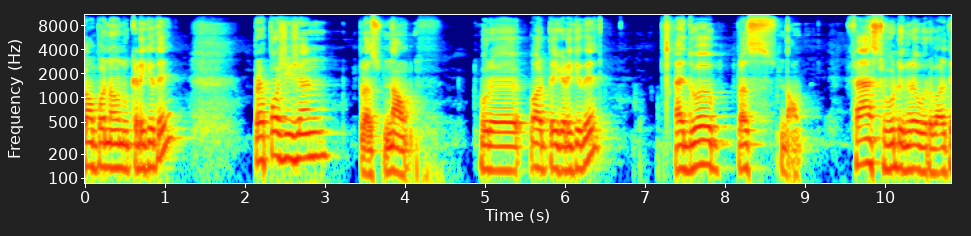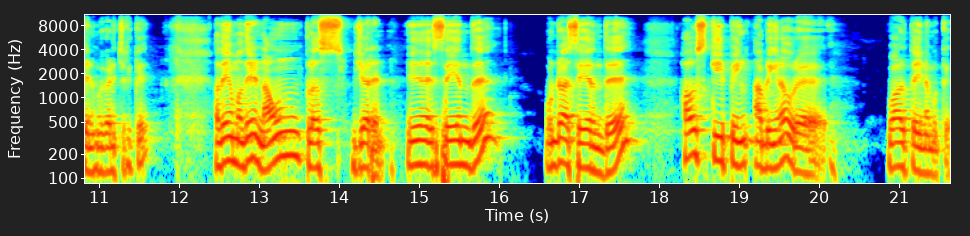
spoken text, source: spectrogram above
காம்பவுண்ட் நவுன் கிடைக்கிது. ப்ரப்போசிஷன் ப்ளஸ் நவுன் ஒரு வார்த்தை கிடைக்கிது. அத்வர்ப் ப்ளஸ் நவுன் ஃபேஸ்ட் ஃபுட்டுங்கிற ஒரு வார்த்தை நமக்கு கிடச்சிருக்கு. அதே மாதிரி நவுன் ப்ளஸ் ஜெரன் இது சேர்ந்து ஒன்றாக சேர்ந்து ஹவுஸ் கீப்பிங் அப்படிங்கிற ஒரு வார்த்தை நமக்கு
